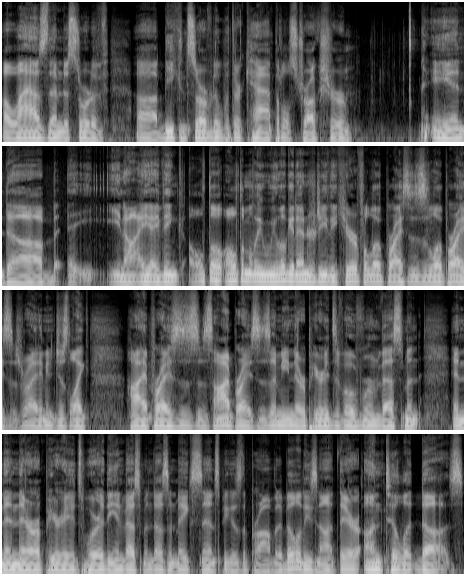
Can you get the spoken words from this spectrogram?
allows them to sort of uh, be conservative with their capital structure and uh, you know, I, I, think ultimately, we look at energy, the cure for low prices is low prices, right? I mean, just like high prices is high prices. I mean, there are periods of overinvestment, and then there are periods where the investment doesn't make sense because the profitability is not there until it does.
